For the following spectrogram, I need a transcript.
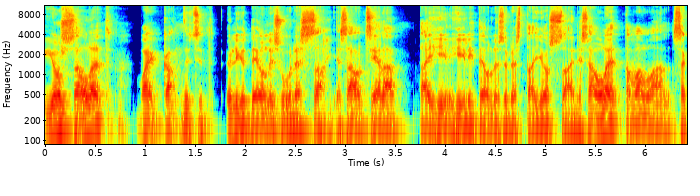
jos sä olet vaikka nyt sitten öljyteollisuudessa ja sä oot siellä, tai hiiliteollisuudessa tai jossain, niin sä olet tavallaan, sä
